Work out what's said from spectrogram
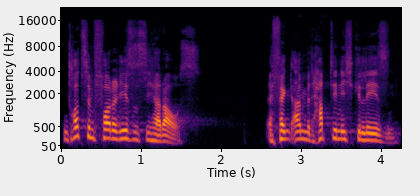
Und trotzdem fordert Jesus sie heraus. Er fängt an mit, habt ihr nicht gelesen?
